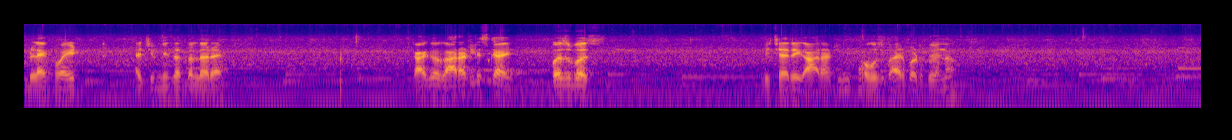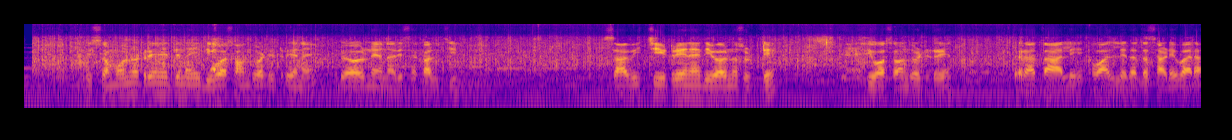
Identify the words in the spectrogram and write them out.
ब्लॅक व्हाईट या चिमणीचा कलर आहे. काय ग गाराटलीस काय? बस बस. बिचारी गाराटली पाऊस बाहेर पडतोय ना. ही समोरनं ट्रेन येते नाही दिवा सावंतवाडी ट्रेन आहे. दिवावरनं येणारी सकाळची. सहावीसची ट्रेन आहे दिवावरनं सुटते. दिवा सावंतवाडी ट्रेन तर आता आले वाजलेत आता साडेबारा.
